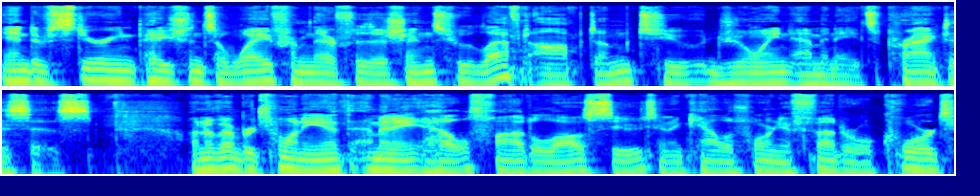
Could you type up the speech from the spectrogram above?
and of steering patients away from their physicians who left Optum to join Emanate's practices. On November 20th, Emanate Health filed a lawsuit in a California federal court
